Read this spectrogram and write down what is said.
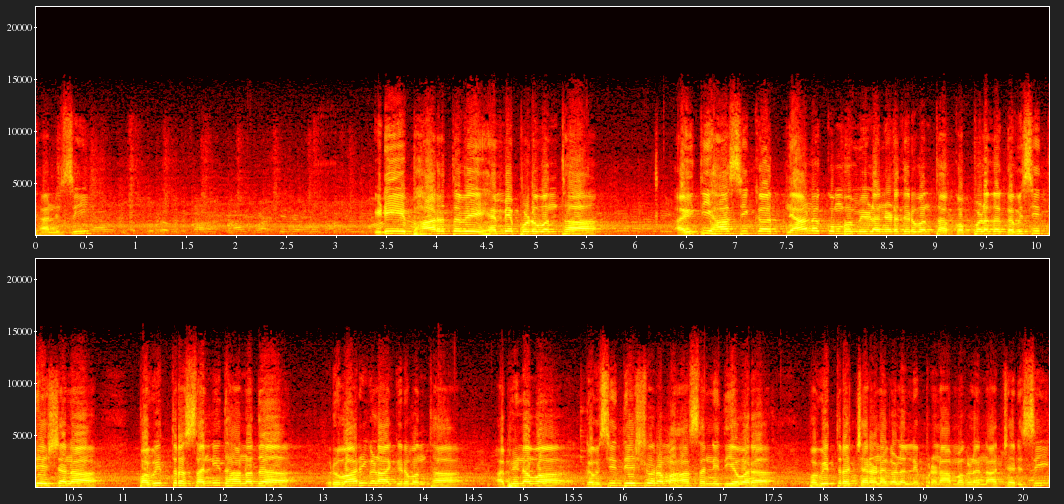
ಧ್ಯಾನಿಸಿ ಇಡೀ ಭಾರತವೇ ಹೆಮ್ಮೆ ಪಡುವಂಥ ಐತಿಹಾಸಿಕ ಜ್ಞಾನ ಕುಂಭಮೇಳ ನಡೆದಿರುವಂಥ ಕೊಪ್ಪಳದ ಗವಿಸಿದ್ದೇಶನ ಪವಿತ್ರ ಸನ್ನಿಧಾನದ ರೂವಾರಿಗಳಾಗಿರುವಂಥ ಅಭಿನವ ಗವಿಸಿದ್ದೇಶ್ವರ ಮಹಾಸನ್ನಿಧಿಯವರ ಪವಿತ್ರ ಚರಣಗಳಲ್ಲಿ ಪ್ರಣಾಮಗಳನ್ನು ಆಚರಿಸಿ,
